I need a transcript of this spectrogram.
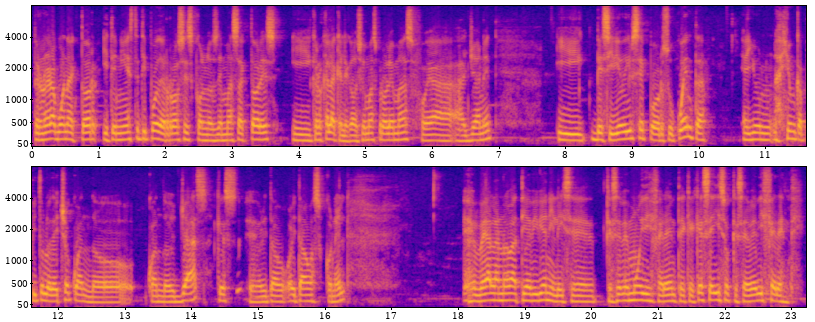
Pero no era buen actor y tenía este tipo de roces con los demás actores y creo que la que le causó más problemas fue a, Janet y decidió irse por su cuenta. Hay un, hay un capítulo, de hecho, cuando, cuando Jazz, que es, eh, ahorita, ahorita vamos con él, eh, ve a la nueva tía Vivian y le dice que se ve muy diferente, que qué se hizo que se ve diferente.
